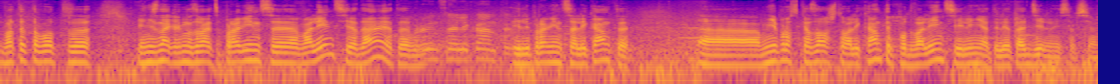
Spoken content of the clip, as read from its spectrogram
вот это вот, э, я не знаю, как называется, провинция Валенсия, да? Это... Провинция Аликанте. Или провинция Аликанте. Э, мне просто сказал, что Аликанте под Валенсией или нет, или это отдельный совсем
